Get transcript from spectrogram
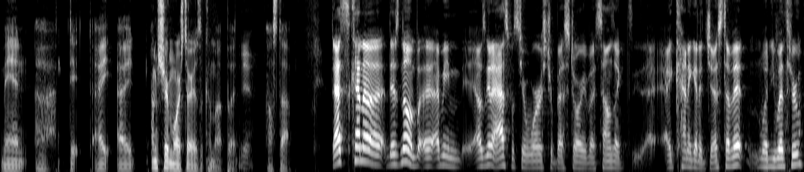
Man, uh, I I I'm sure more stories will come up, but Yeah. I'll stop. That's kind of there's no. but, uh, I mean, I was gonna ask what's your worst or best story, but it sounds like I, I kind of get a gist of it. What you went through,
